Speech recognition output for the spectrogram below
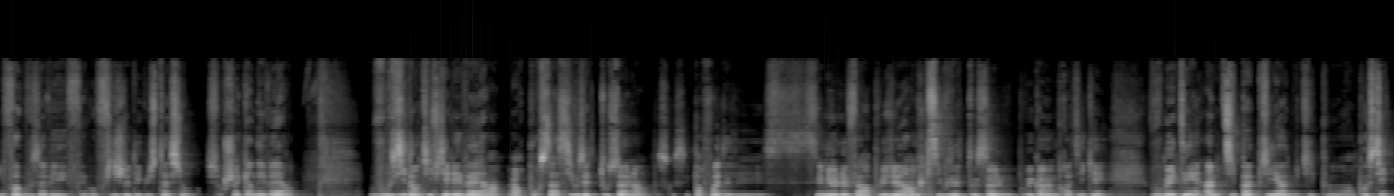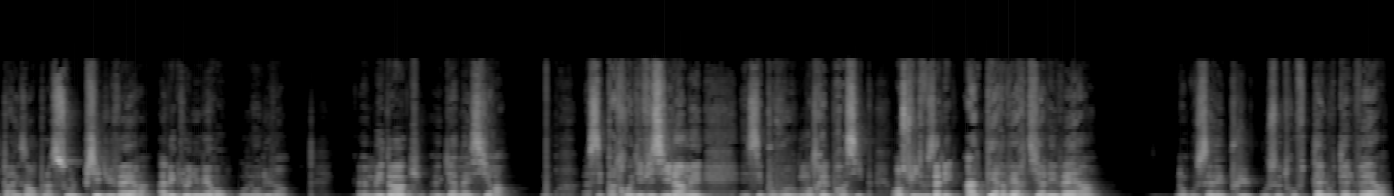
une fois que vous avez fait vos fiches de dégustation sur chacun des verres, vous identifiez les verres. Alors pour ça, si vous êtes tout seul, hein, parce que c'est parfois des c'est mieux de le faire à plusieurs, mais si vous êtes tout seul, vous pouvez quand même pratiquer. Vous mettez un petit papier hein, du type euh, un post-it par exemple, hein, sous le pied du verre avec le numéro ou le nom du vin. Euh, Médoc, euh, Gamay, Syrah. C'est pas trop difficile, hein, mais c'est pour vous montrer le principe. Ensuite, vous allez intervertir les verres. Donc vous savez plus où se trouve tel ou tel verre,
